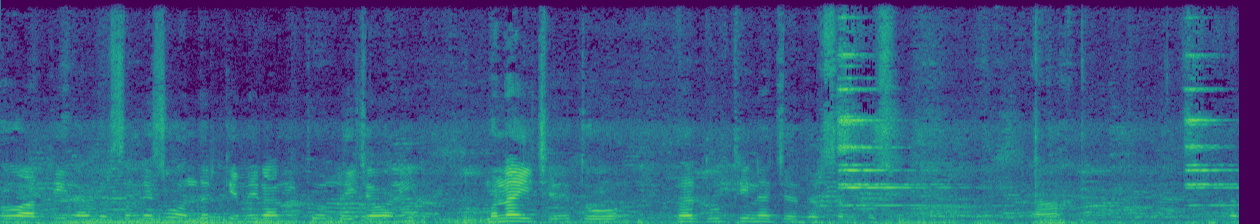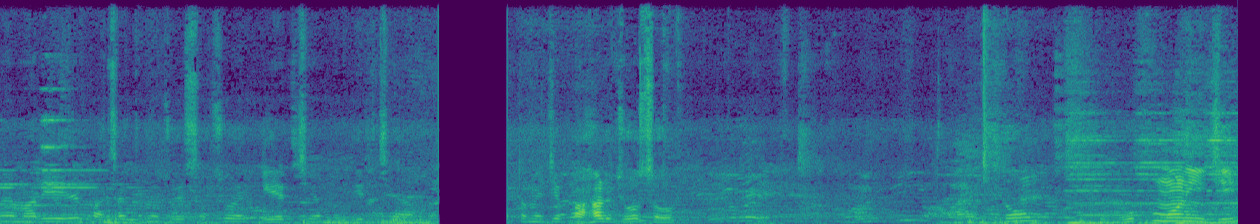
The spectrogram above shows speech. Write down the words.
તો આરતીના દર્શન લેશું. અંદર કેમેરાની તો લઈ જવાની મનાઈ છે, તો દૂરથી જ દર્શન કરશું. તમે મારી પાછળ તમે જોઈ શકશો એ ગેટ છે, મંદિર છે. તમે જે પહાડ જોશો, તો રૂકમણીજી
